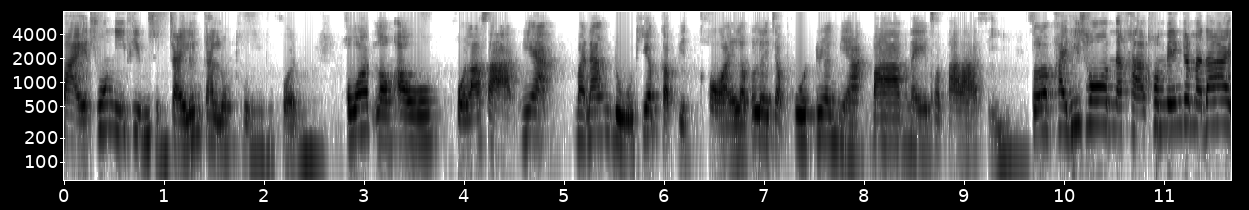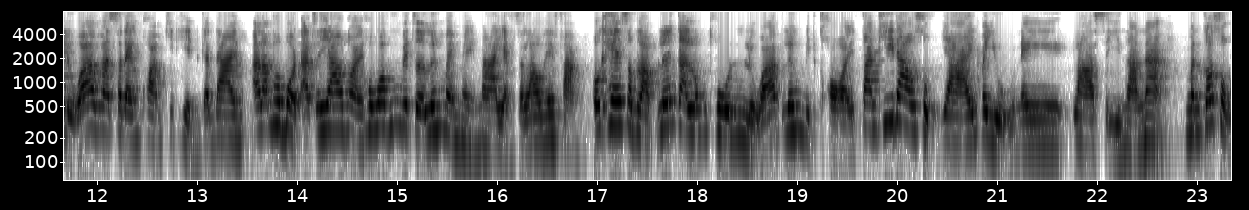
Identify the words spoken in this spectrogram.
ไปช่วงนี้พิมพ์สนใจเรื่องการลงทุนทุกคน เพราะว่าลองเอาโหราศาสตร์เนี่ย มานั่งดูเทียบกับบิตคอยแล้วก็เลยจะพูดเรื่องนี้บ้างในสตาราสีสำหรับใครที่ชอบนะคะ คอมเมนต์กันมาได้หรือว่ามาแสดงความคิดเห็นกันได้อารัมพบทอาจจะยาวหน่อยเพราะว่าเพิ่งไปเจอเรื่องใหม่ๆมาอยากจะเล่าให้ฟัง โอเคสำหรับเรื่องการลงทุนหรือว่าเรื่องบิตคอยการที่ดาวศุกร์ย้ายไปอยู่ในราศีนั้นน่ะมันก็ส่ง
